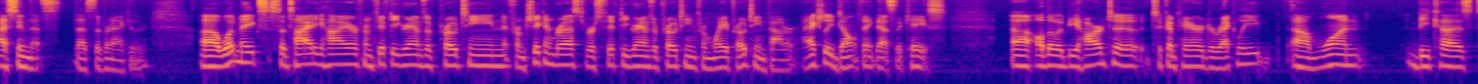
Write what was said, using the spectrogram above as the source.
I assume that's that's the vernacular. Uh, what makes satiety higher from 50 grams of protein from chicken breast versus 50 grams of protein from whey protein powder? I actually don't think that's the case. Uh, although it'd be hard to to compare directly. Um, one, because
